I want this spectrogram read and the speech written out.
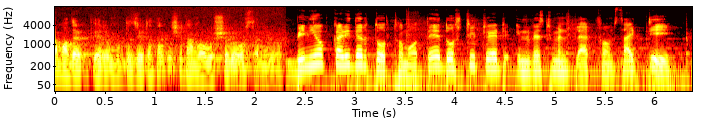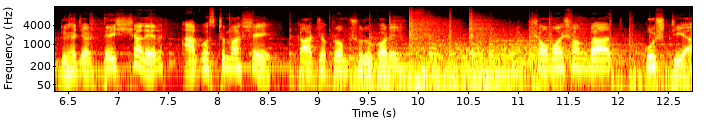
আমাদের পেয়ারের মধ্যে যেটা থাকে সেটা আমরা অবশ্যই ব্যবস্থা নেব। বিনিয়োগকারীদের তথ্য মতে, দোষটি ট্রেড ইনভেস্টমেন্ট প্ল্যাটফর্ম সাইটটি দুই হাজার তেইশ সালের আগস্ট মাসে কার্যক্রম শুরু করে। সময় সংবাদ, কুষ্টিয়া।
